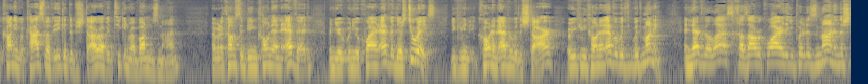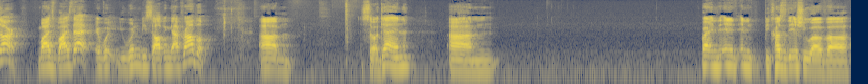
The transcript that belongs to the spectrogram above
Tekani, the Kasva, the Iket, the Pshtara, the Tikkun Rabban Zman. And when it comes to being Kona and Eved, when you when you acquire an Eved, there's two ways. You can be Kona and Eved with a star, or you can be Kona and Eved with, with money. And nevertheless, Chazal required that you put a Zman in the star. Why, why is that? W- you wouldn't be solving that problem. Um, so again, um, right? And, and, and because of the issue of uh,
